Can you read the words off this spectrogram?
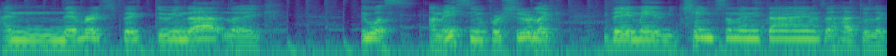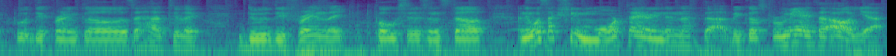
I never expect doing that like it was amazing for sure like they made me change so many times. I had to like put different clothes. I had to like do different like poses and stuff. And it was actually more tiring than I thought because for me I thought oh yeah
